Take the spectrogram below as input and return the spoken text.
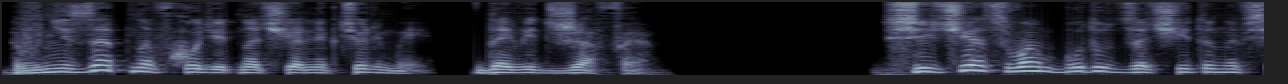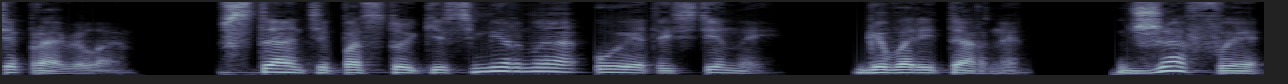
Внезапно входит начальник тюрьмы, Давид Джаффе. Сейчас вам будут зачитаны все правила. Встаньте по стойке смирно у этой стены, говорит Арнет. Джаффе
